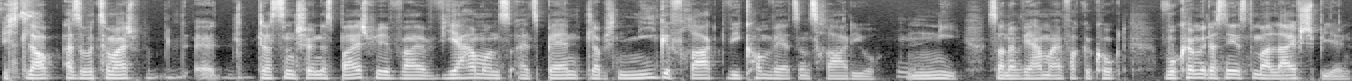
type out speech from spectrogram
ich glaube, also zum Beispiel, äh, das ist ein schönes Beispiel, weil wir haben uns als Band, glaube ich, nie gefragt, wie kommen wir jetzt ins Radio. Mhm. Nie. Sondern wir haben einfach geguckt, wo können wir das nächste Mal live spielen.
